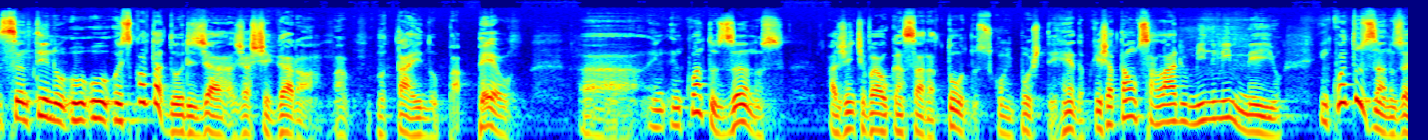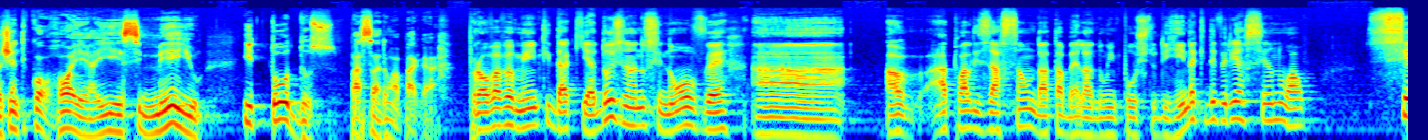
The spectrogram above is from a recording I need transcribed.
Santino, o, o, os contadores já, já chegaram a botar aí no papel ah, em, em, quantos anos a gente vai alcançar a todos com o imposto de renda? Porque já está um salário mínimo e meio. Em quantos anos a gente corrói aí esse meio e todos passarão a pagar? Provavelmente daqui a dois anos, se não houver a, a atualização da tabela do imposto de renda, que deveria ser anual. Se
